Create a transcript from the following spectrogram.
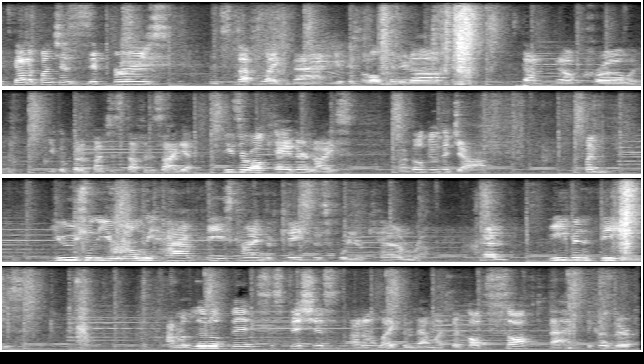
It's got a bunch of zippers and stuff like that. You can open it up. It's got Velcro and you can put a bunch of stuff inside. Yeah, these are okay. They're nice. Uh, they'll do the job. But usually you only have these kinds of cases for your camera. And even these I'm a little bit suspicious. I don't like them that much. They're called soft bags because they're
